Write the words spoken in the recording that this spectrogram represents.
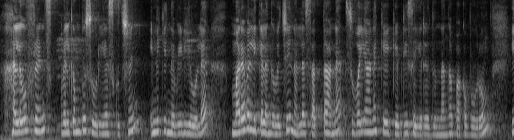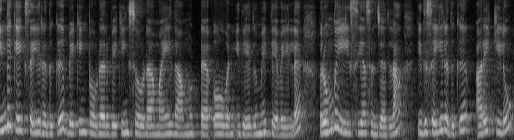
Hello friends welcome to Surya's kitchen இன்றைக்கி இந்த வீடியோவில் மரவள்ளி கிழங்கு வச்சு நல்ல சத்தான சுவையான கேக் எப்படி செய்கிறதுன்னு தாங்க பார்க்க போகிறோம் இந்த கேக் செய்கிறதுக்கு baking powder baking soda maida முட்டை ஓவன் இது எதுவுமே தேவையில்லை. ரொம்ப ஈஸியாக செஞ்சிடலாம். இது செய்கிறதுக்கு அரை கிலோ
